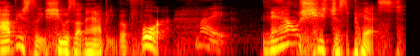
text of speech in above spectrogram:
Obviously, she was unhappy before. Right. Now she's just pissed.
